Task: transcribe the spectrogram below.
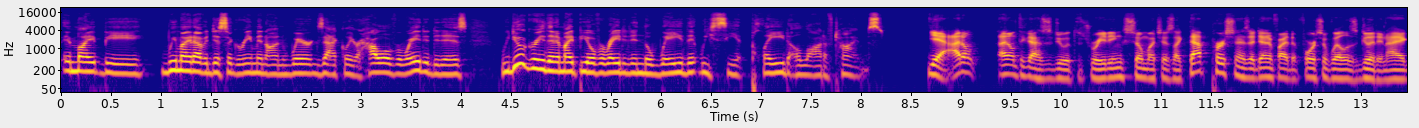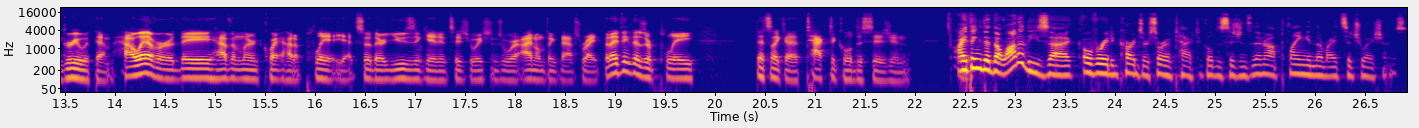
it might be, we might have a disagreement on where exactly or how overrated it is, we do agree that it might be overrated in the way that we see it played a lot of times. yeah, I don't. I don't think that has to do with its rating so much as like that person has identified that Force of Will is good, and I agree with them. However, they haven't learned quite how to play it yet, so they're using it in situations where I don't think that's right. But I think those are play. That's like a tactical decision. I think that a lot of these uh, overrated cards are sort of tactical decisions. They're not playing in the right situations.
